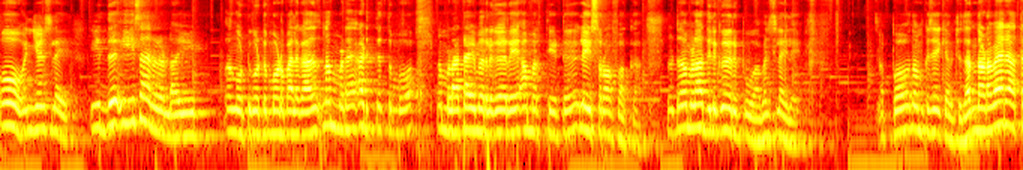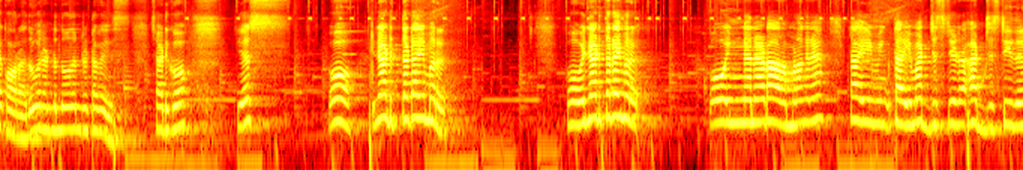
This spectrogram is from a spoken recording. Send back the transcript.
ഓ എനിക്ക് മനസ്സിലായി. ഇത് ഈ സാധനം കണ്ടോ? ഈ അങ്ങോട്ടും ഇങ്ങോട്ടും പോകണം പലക. അത് നമ്മുടെ അടുത്തെത്തുമ്പോൾ നമ്മൾ ആ ടൈമറിൽ കയറി അമർത്തിയിട്ട് ലേസർ ഓഫ് ആക്കുക എന്നിട്ട് നമ്മൾ അതിൽ കയറി പോവുക മനസ്സിലായില്ലേ? അപ്പോൾ നമുക്ക് ജയിക്കാൻ പറ്റും. ഇതെന്താടെ വരാത്ത കുറേ? ദൂരം ഉണ്ടെന്ന് തോന്നുന്നുണ്ട് കേട്ടോ കേസ് ചാടിക്കോ. യെസ് ഓ ഇനി അടുത്ത ടൈമർ ഓ ഇനി അടുത്ത ടൈമർ ഓ ഇങ്ങനെടാ. നമ്മളങ്ങനെ ടൈമിങ് ടൈം അഡ്ജസ്റ്റ് ചെയ്ത് അഡ്ജസ്റ്റ് ചെയ്ത്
